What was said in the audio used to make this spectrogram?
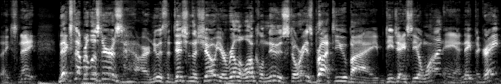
Thanks, Nate. Next up, our listeners, our newest edition of the show, your Real Local News Story, is brought to you by DJ CO1 and Nate the Great.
